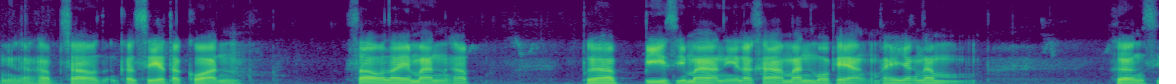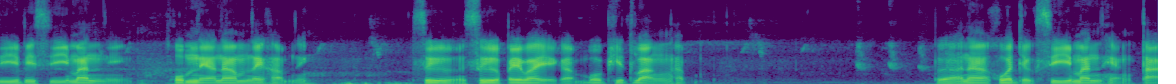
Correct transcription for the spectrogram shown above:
นี่แหละครับเช้าเกษตรกรเศร้าไรมั่นครับ เพื่อปีสีมานี่ราคามั่นบ่แพงใครอยากนำเครื่องสีไปสีมั่นนี่ผมแนะนำเลยครับนี่ซื้อซื้อไปไว้กับบ่ผิดหวังครับ พื่ออนาคตจากสีมั่นแห่งตา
